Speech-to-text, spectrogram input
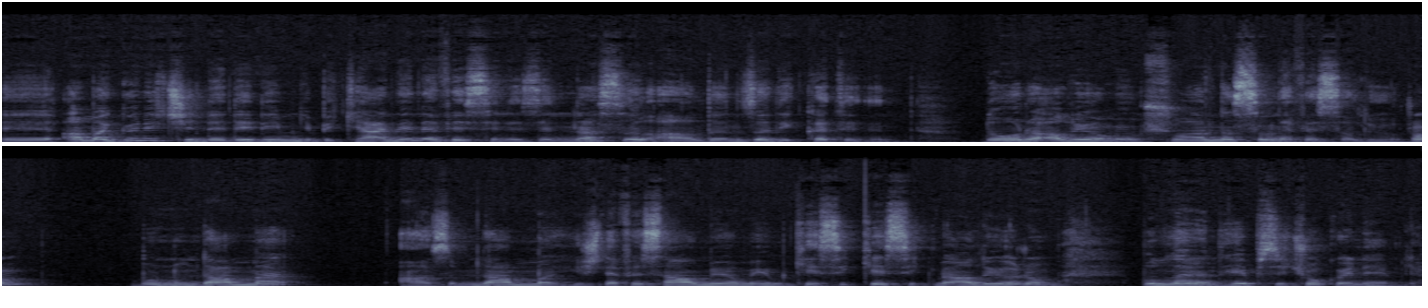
Ee, ama gün içinde dediğim gibi kendi nefesinizi nasıl aldığınıza dikkat edin. Doğru alıyor muyum? Şu an nasıl nefes alıyorum? Burnumdan mı? Ağzımdan mı? Hiç nefes almıyor muyum? Kesik kesik mi alıyorum? Bunların hepsi çok önemli.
